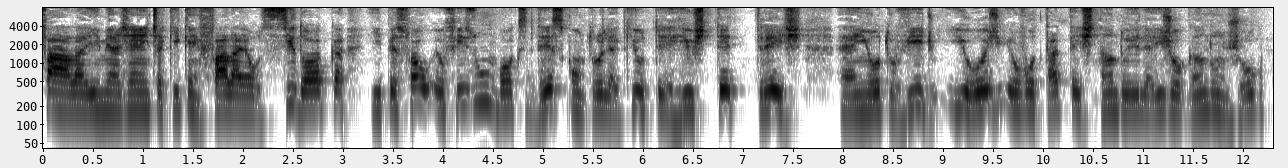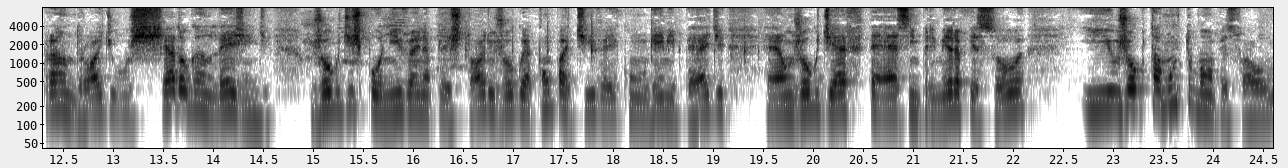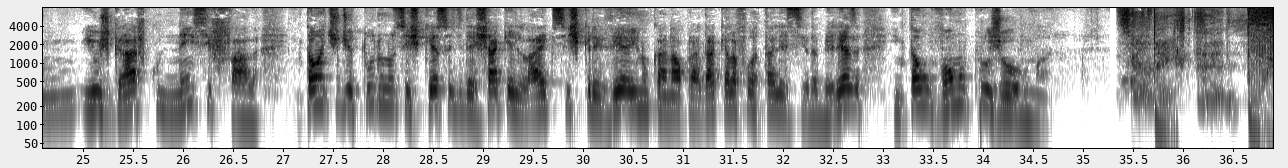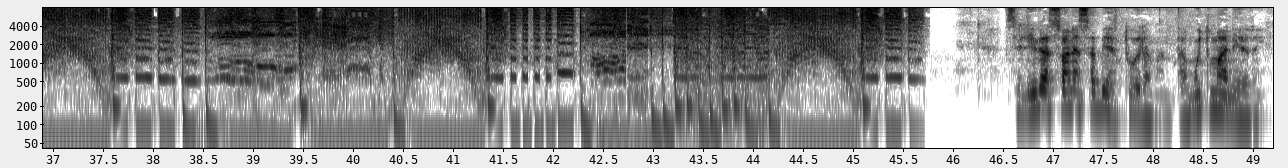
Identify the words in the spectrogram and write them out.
Fala aí minha gente, aqui quem fala é o Sidoca. E pessoal, eu fiz um unboxing desse controle aqui, o T-Rios T3 é, em outro vídeo. E hoje eu vou estar tá testando ele aí jogando um jogo para Android, o Shadowgun Legend, jogo disponível aí na Play Store, o jogo é compatível aí com o Gamepad, é um jogo de FPS em primeira pessoa. E o jogo está muito bom pessoal, e os gráficos nem se fala. Então, antes de tudo, não se esqueça de deixar aquele like, se inscrever aí no canal para dar aquela fortalecida, beleza? Então, vamos pro jogo, mano. Se liga só nessa abertura, mano. Tá muito maneiro, hein?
